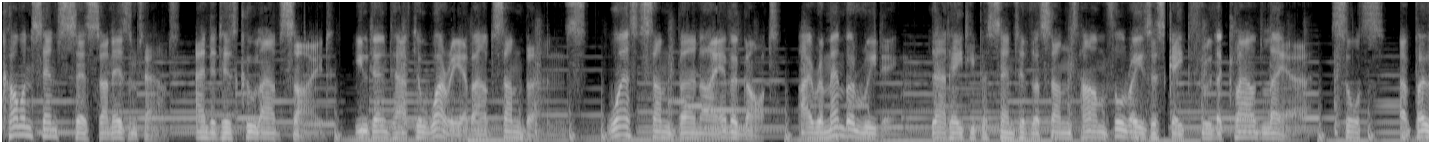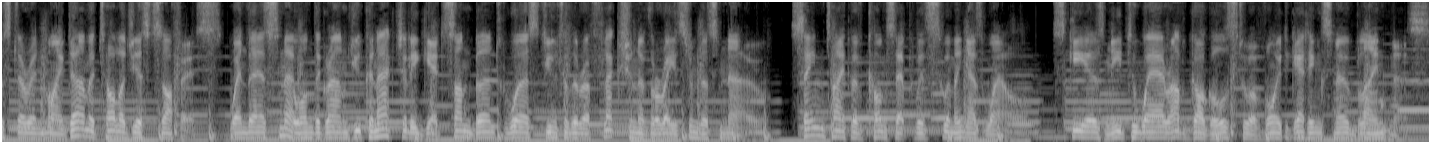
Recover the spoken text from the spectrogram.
Common sense says sun isn't out, and it is cool outside. You don't have to worry about sunburns. Worst sunburn I ever got. I remember reading that 80% of the sun's harmful rays escape through the cloud layer. Source, a poster in my dermatologist's office. When there's snow on the ground you can actually get sunburnt worse due to the reflection of the rays from the snow. Same type of concept with swimming as well. Skiers need to wear UV goggles to avoid getting snow blindness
